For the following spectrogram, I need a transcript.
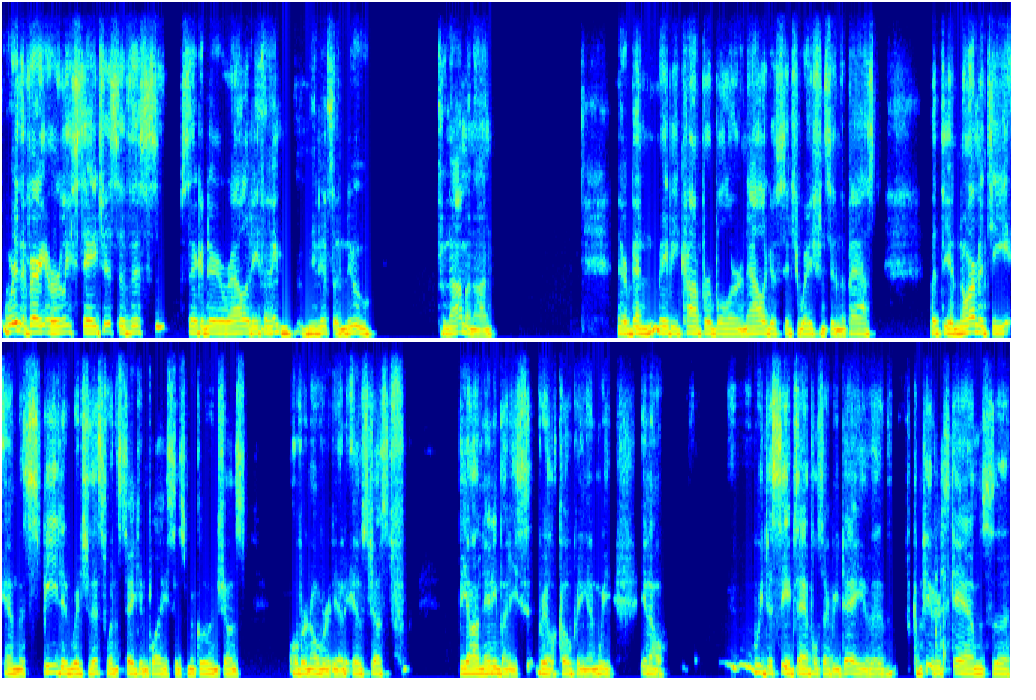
we're in the very early stages of this secondary orality thing. I mean, it's a new phenomenon. There have been maybe comparable or analogous situations in the past, but the enormity and the speed at which this one's taken place, as McLuhan shows over and over again, is just beyond anybody's real coping. And we, you know, we just see examples every day the computer scams, the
